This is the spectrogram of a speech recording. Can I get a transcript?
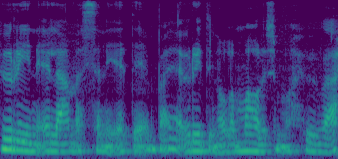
pyrin elämässäni eteenpäin ja yritin olla mahdollisimman hyvä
